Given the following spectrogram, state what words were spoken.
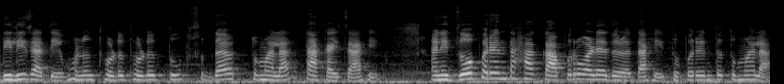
दिली जाते. म्हणून थोडं थोडं तूपसुद्धा तुम्हाला टाकायचं आहे. आणि जोपर्यंत हा कापूरवाड्या जळत आहे तोपर्यंत तुम्हाला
